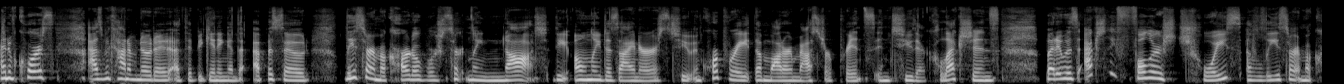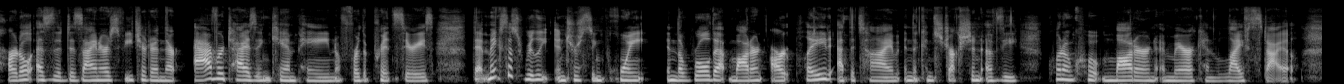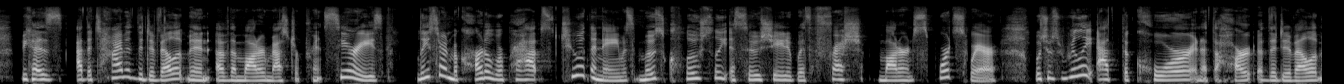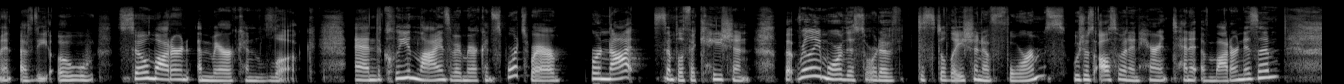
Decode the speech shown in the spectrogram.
And of course, as we kind of noted at the beginning of the episode, Leser and McCardell were certainly not the only designers to incorporate the modern master prints into their collections, but it was actually Fuller's choice of Leser and McCardell as the designers featured in their advertising campaign for the print series that makes this really interesting point in the role that modern art played at the time in the construction of the quote unquote modern American lifestyle. Because at the time of the development of the modern master print series, Leser and McCardell were perhaps two of the names most closely associated with fresh modern sportswear, which was really at the core and at the heart of the development of the oh so modern American look. And the clean lines of American sportswear were not simplification, but really more of this sort of distillation of forms, which was also an inherent tenet of modernism.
